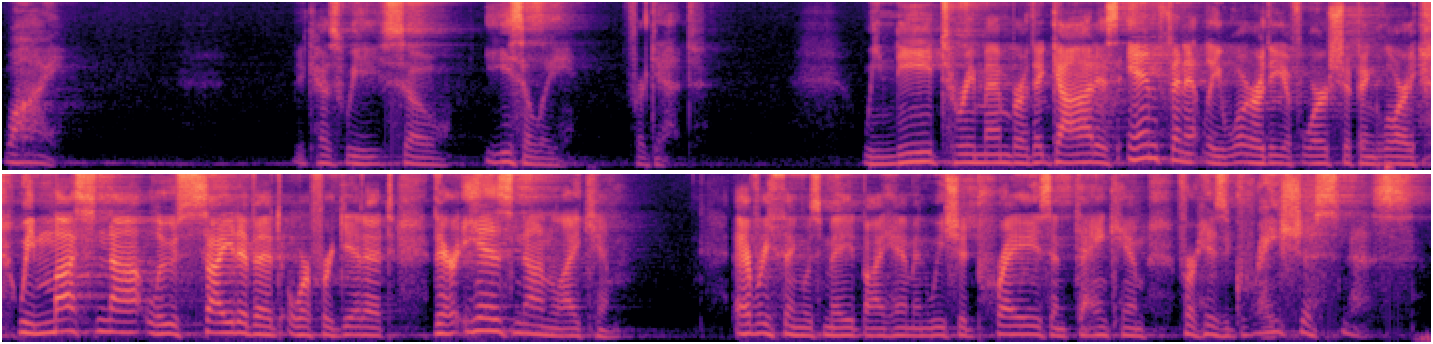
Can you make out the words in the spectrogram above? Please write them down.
Why? Because we so easily forget we need to remember that God is infinitely worthy of worship and glory. We must not lose sight of it or forget it. There is none like him. Everything was made by him, and we should praise and thank him for his graciousness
